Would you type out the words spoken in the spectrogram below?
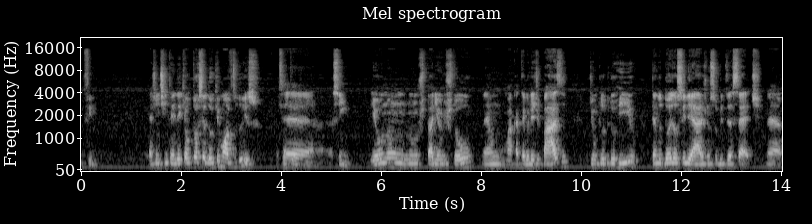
enfim, a gente entender que é o torcedor que move tudo isso. É, assim, eu não, não estaria onde estou, né, uma categoria de base de um clube do Rio, tendo dois auxiliares no sub-17, né,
